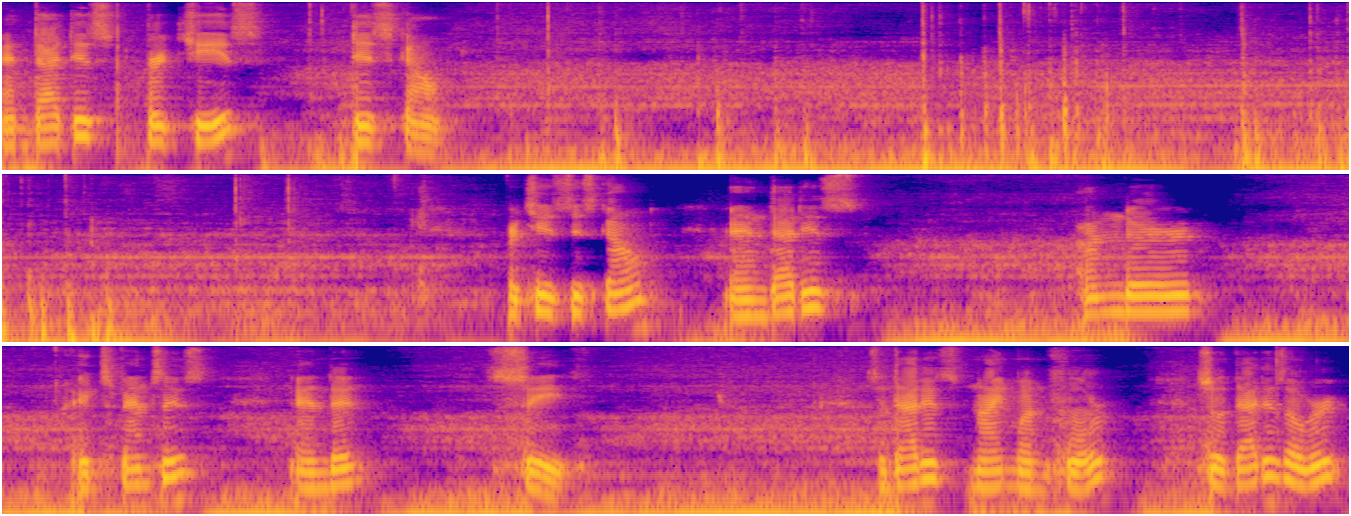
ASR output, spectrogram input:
and that is purchase discount. Purchase discount and that is under expenses and then save. So that is 914 so that is our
